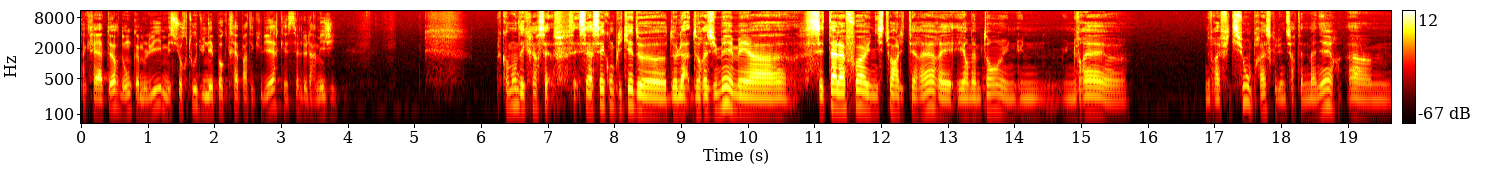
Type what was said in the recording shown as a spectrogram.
d'un créateur, donc comme lui, mais surtout d'une époque très particulière qui est celle de l'Armégie. Comment décrire C'est assez compliqué de, de, résumer, mais euh, c'est à la fois une histoire littéraire et, en même temps une, vraie, euh, une vraie fiction, presque d'une certaine manière. Euh,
